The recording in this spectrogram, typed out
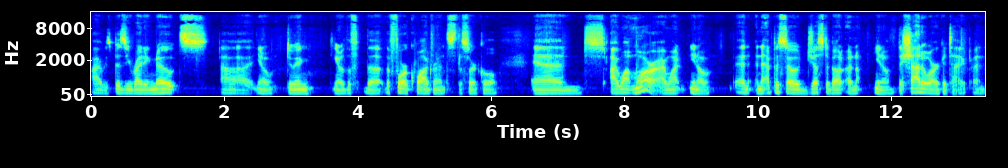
I was busy writing notes uh, you know, doing you know the the the four quadrants, the circle, and I want more. I want you know an, an episode just about an you know the shadow archetype, and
